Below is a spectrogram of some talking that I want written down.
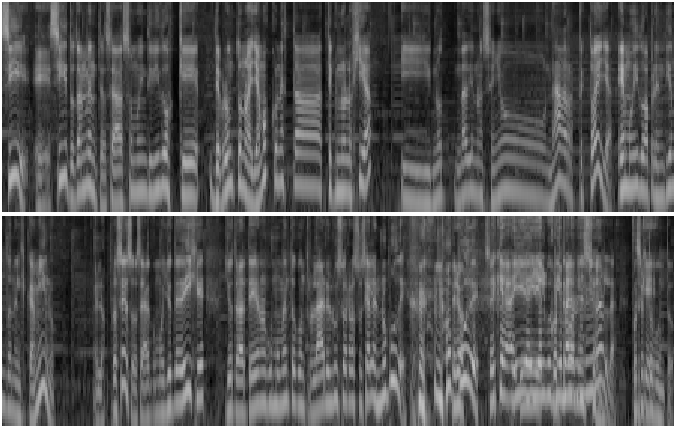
Sí, eh, sí, totalmente. O sea, somos individuos que de pronto nos hallamos con esta tecnología y no, nadie nos enseñó nada respecto a ella. Hemos ido aprendiendo en el camino, en los procesos. O sea, como yo te dije, yo traté en algún momento de controlar el uso de redes sociales, no pude. no Pero, pude. ¿sabes que Ahí Y hay algo que llama la atención. por cierto punto.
